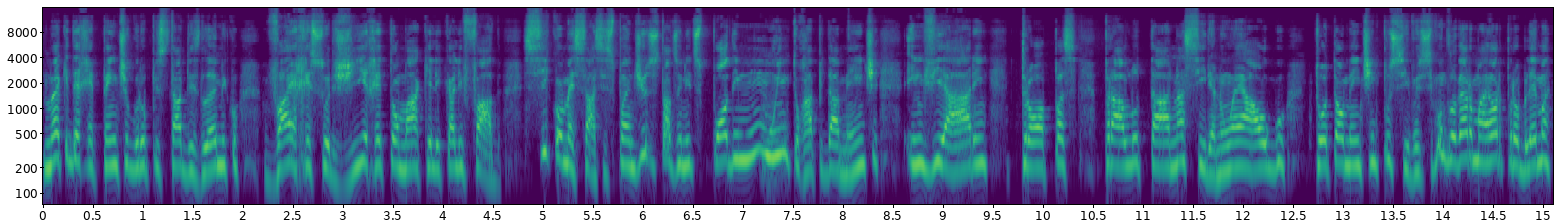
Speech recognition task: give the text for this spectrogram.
Não é que de repente o grupo Estado Islâmico vai ressurgir, retomar aquele califado. Se começar a se expandir, os Estados Unidos podem muito rapidamente enviarem tropas para lutar na Síria. Não é algo totalmente impossível. Em segundo lugar, o maior problema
